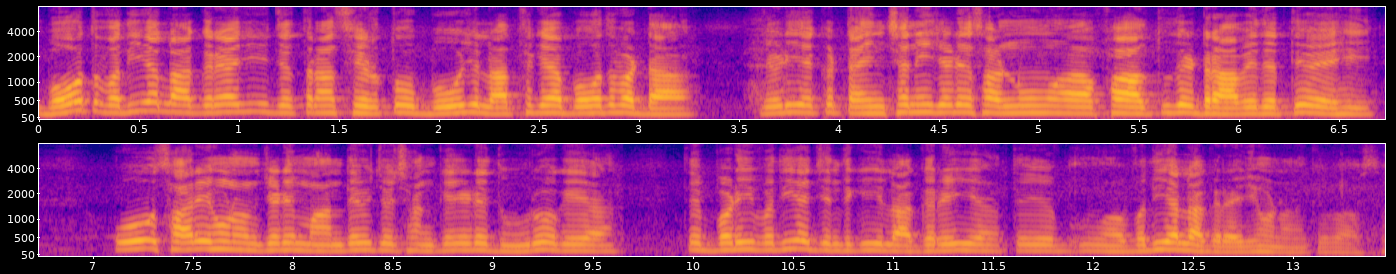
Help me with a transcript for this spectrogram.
ਬਹੁਤ ਵਧੀਆ ਲੱਗ ਰਿਹਾ ਜੀ ਜਿਸ ਤਰ੍ਹਾਂ ਸਿਰ ਤੋਂ ਬੋਝ ਲੱਥ ਗਿਆ ਬਹੁਤ ਵੱਡਾ। ਜਿਹੜੀ ਇੱਕ ਟੈਨਸ਼ਨ ਹੀ ਜਿਹੜੇ ਸਾਨੂੰ ਅਹ, ਫਾਲਤੂ ਦੇ ਡਰਾਵੇ ਦਿੱਤੇ ਹੋਏ ਸੀ ਉਹ ਸਾਰੇ ਹੁਣ ਜਿਹੜੇ ਮਨ ਦੇ ਵਿੱਚੋਂ ਸ਼ੰਕੇ ਜਿਹੜੇ ਦੂਰ ਹੋ ਗਏ ਆ। ਤੇ ਬੜੀ ਵਧੀਆ ਜ਼ਿੰਦਗੀ ਲੱਗ ਰਹੀ ਆ ਤੇ ਵਧੀਆ ਲੱਗ ਰਿਹਾ ਜੀ ਹੁਣ ਆ ਕੇ ਵਾਪਸ।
